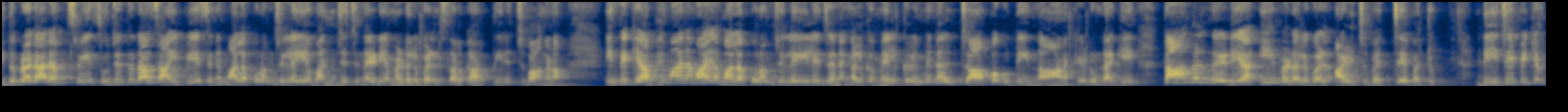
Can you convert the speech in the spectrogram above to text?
ഇതുപ്രകാരം ശ്രീ സുജിത് ദാസ് ഐ പി എസിന് മലപ്പുറം ജില്ലയെ വഞ്ചിച്ച് നേടിയ മെഡലുകൾ സർക്കാർ തിരിച്ചു വാങ്ങണം. ഇന്ത്യയ്ക്ക് അഭിമാനമായ മലപ്പുറം ജില്ലയിലെ ജനങ്ങൾക്ക് മേൽ ക്രിമിനൽ ചാപ്പകുട്ടി നാണക്കേടുണ്ടാക്കി താങ്കൾ നേടിയ ഈ മെഡലുകൾ അഴിച്ചു വെച്ചേ പറ്റൂ. ഡി ജി പിക്കും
